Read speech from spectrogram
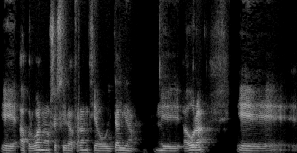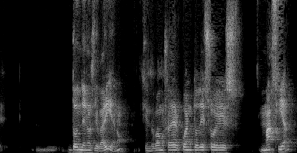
eh, aprobando, no sé si era Francia o Italia eh, ahora, eh, dónde nos llevaría, ¿no? Vamos a ver cuánto de eso es mafia,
